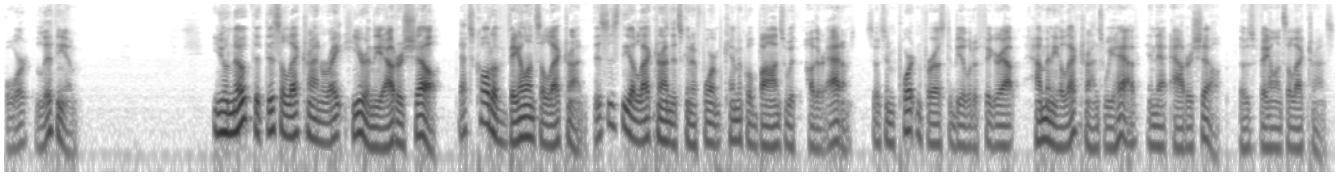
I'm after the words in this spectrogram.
for lithium. You'll note that this electron right here in the outer shell, that's called a valence electron. This is the electron that's going to form chemical bonds with other atoms. So it's important for us to be able to figure out how many electrons we have in that outer shell, those valence electrons.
